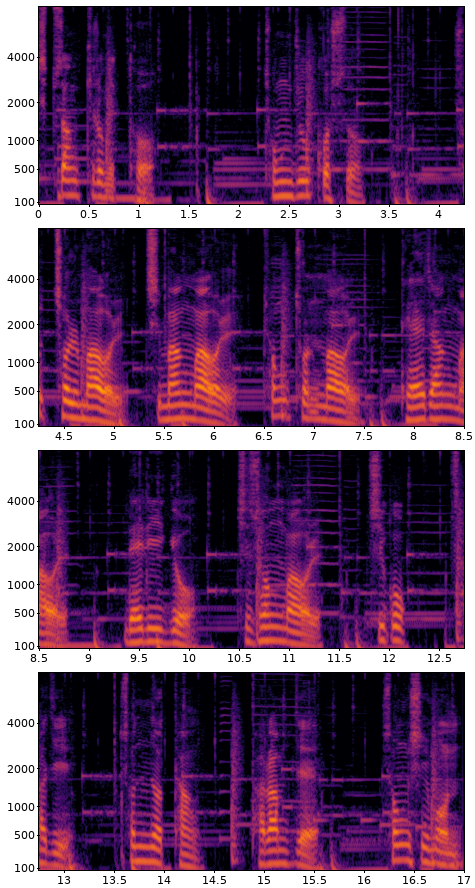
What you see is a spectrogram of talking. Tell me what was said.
13km 종주 코스 수철마을, 지망마을, 평촌마을, 대장마을, 내리교, 지성마을, 지곡사지, 선녀탕, 바람제, 성심원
